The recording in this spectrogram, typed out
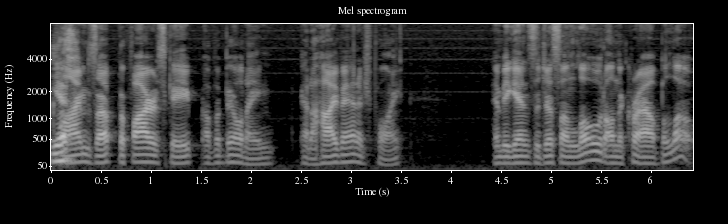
yes. climbs up the fire escape of a building at a high vantage point, and begins to just unload on the crowd below.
